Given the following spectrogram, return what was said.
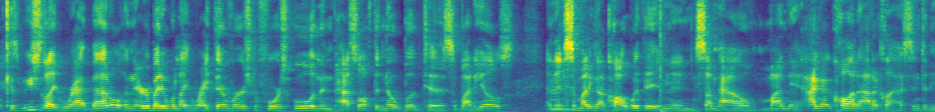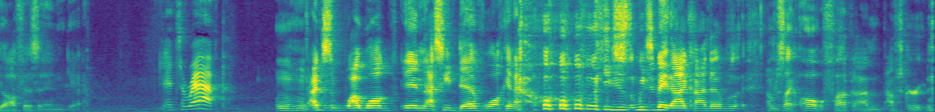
Because we used to like rap battle, and everybody would like write their verse before school, and then pass off the notebook to somebody else, and then somebody got caught with it, and then somehow my name, I got called out of class into the office, and yeah. it's a wrap. hmm I just I walked in, I see Dev walking out. he just we just made eye contact. I'm just like, oh fuck, I'm I'm screwed.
